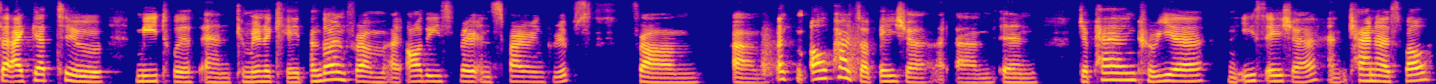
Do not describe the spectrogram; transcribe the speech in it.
that I get to meet with and communicate and learn from uh, all these very inspiring groups from um, like all parts of Asia, um, in Japan, Korea, in East Asia, and China as well.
